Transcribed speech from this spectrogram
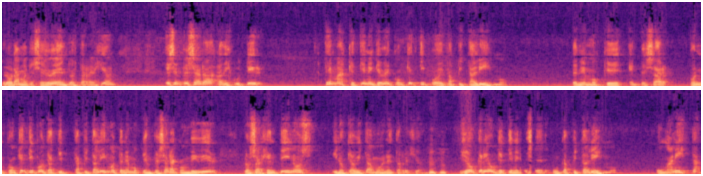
programa que se ve en toda esta región, es empezar a, a discutir temas que tienen que ver con qué tipo de capitalismo tenemos que empezar, con, con qué tipo de capitalismo tenemos que empezar a convivir los argentinos y los que habitamos en esta región. Yo creo que tiene que ser un capitalismo humanista,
